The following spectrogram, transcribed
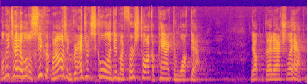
Let me tell you a little secret. When I was in graduate school and I did my first talk, I panicked and walked out. Yep, that actually happened.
